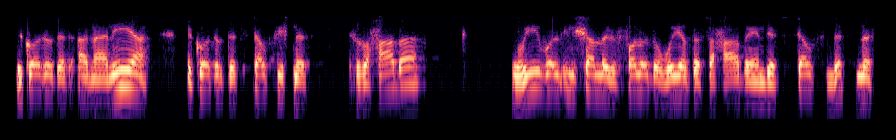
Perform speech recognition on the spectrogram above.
Because of this anania, because of this selfishness, the Sahaba, we will inshallah follow the way of the Sahaba and their selflessness,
